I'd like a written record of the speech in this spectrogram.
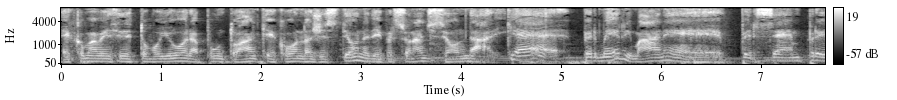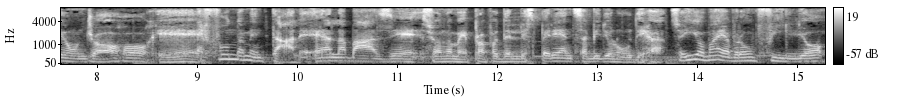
e come avete detto voi ora appunto anche con la gestione dei personaggi secondari che per me rimane per sempre un gioco che è fondamentale, è alla base secondo me proprio dell'esperienza videoludica. Se io mai avrò un figlio,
